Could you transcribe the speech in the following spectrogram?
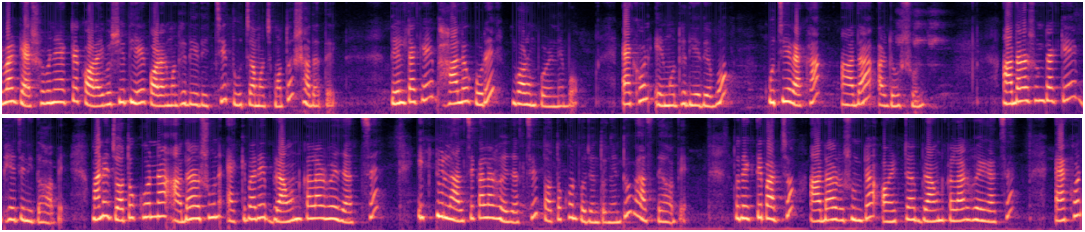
এবার গ্যাস ওভেনে একটা কড়াই বসিয়ে দিয়ে কড়ার মধ্যে দিয়ে দিচ্ছি দু চামচ মতো সাদা তেল। তেলটাকে ভালো করে গরম করে নেব। এখন এর মধ্যে দিয়ে দেব কুচিয়ে রাখা আদা আর রসুন। আদা রসুনটাকে ভেজে নিতে হবে। মানে যতক্ষণ না আদা রসুন একেবারে ব্রাউন কালার হয়ে যাচ্ছে, একটু লালচে কালার হয়ে যাচ্ছে, ততক্ষণ পর্যন্ত কিন্তু ভাজতে হবে। তো দেখতে পাচ্ছ, আদা রসুনটা অনেকটা ব্রাউন কালার হয়ে গেছে। এখন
